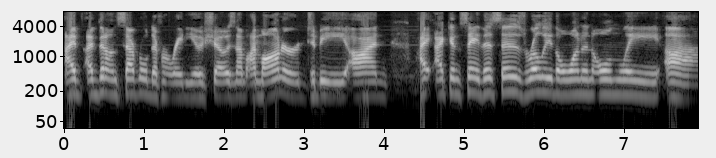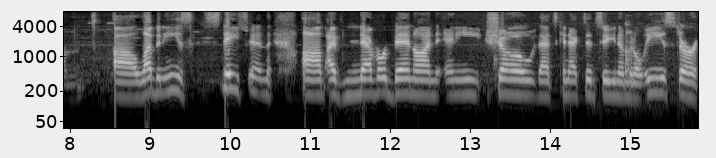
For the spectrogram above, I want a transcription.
I've I've been on several different radio shows, and I'm I'm honored to be on. I, I can say this is really the one and only um, uh, Lebanese station. Um, I've never been on any show that's connected to you know Middle East or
